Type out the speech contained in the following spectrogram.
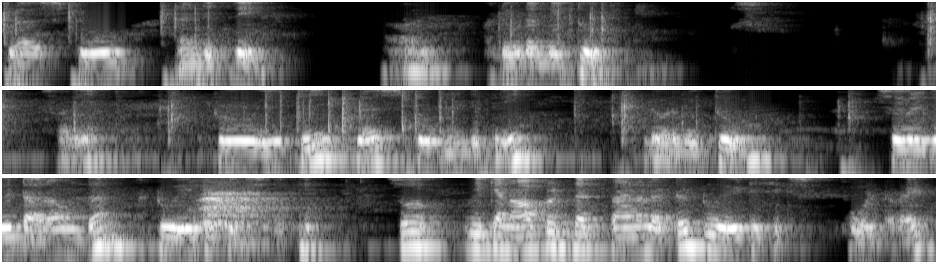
plus 293 uh, divided by 2 sorry 280 plus 293 divided by 2 so you will get around uh, 286 okay so we can operate that panel at a 286 volt right?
